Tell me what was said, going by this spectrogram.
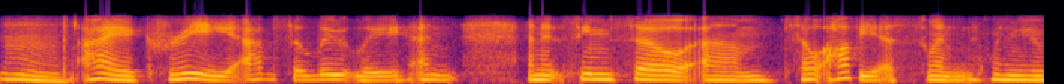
Mm, I agree absolutely, and and it seems so um, so obvious when when you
